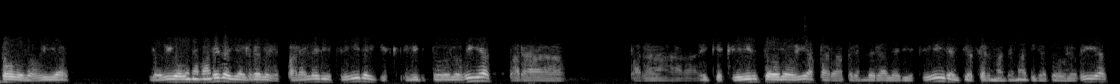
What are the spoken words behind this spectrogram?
todos los días. Lo digo de una manera y al revés. Para leer y escribir hay que escribir todos los días, para, para hay que escribir todos los días para aprender a leer y escribir, hay que hacer matemática todos los días,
